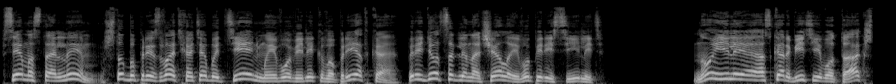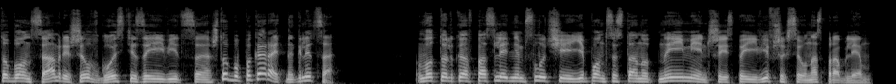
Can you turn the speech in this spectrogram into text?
Всем остальным, чтобы призвать хотя бы тень моего великого предка, придется для начала его пересилить. Ну или оскорбить его так, чтобы он сам решил в гости заявиться, чтобы покарать наглеца. Вот только в последнем случае японцы станут наименьшей из появившихся у нас проблем.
